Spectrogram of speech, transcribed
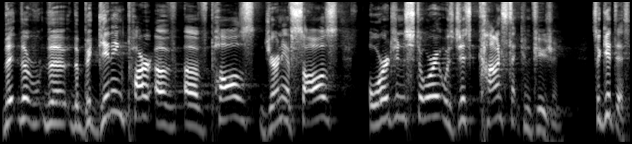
The, the, the, the beginning part of, of Paul's journey, of Saul's origin story was just constant confusion. So get this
